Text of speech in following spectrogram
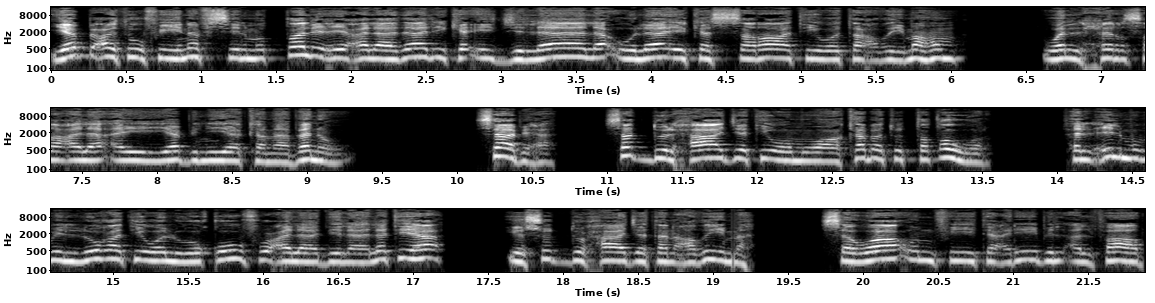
يبعث في نفس المطلع على ذلك إجلال أولئك السرات وتعظيمهم والحرص على أن يبني كما بنوا. سابعة سد الحاجة ومواكبة التطور، فالعلم باللغة والوقوف على دلالتها يسد حاجة عظيمة سواء في تعريب الألفاظ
